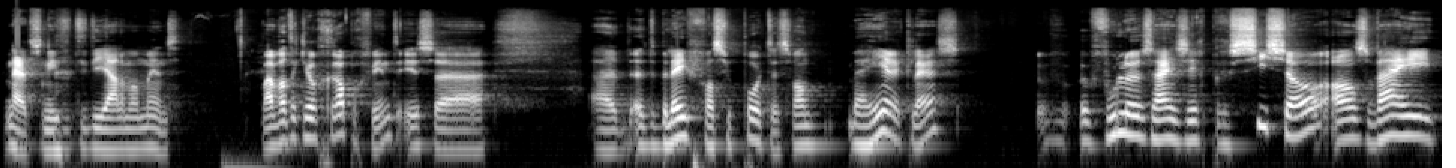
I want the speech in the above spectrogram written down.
Nou, het is niet het ideale moment. Maar wat ik heel grappig vind, is uh, het beleven van supporters. Want bij Heracles voelen zij zich precies zo als wij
